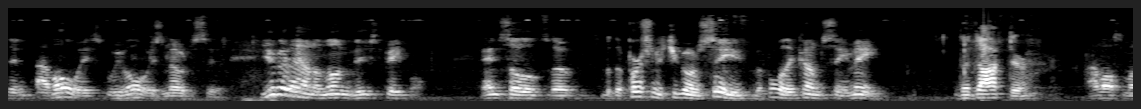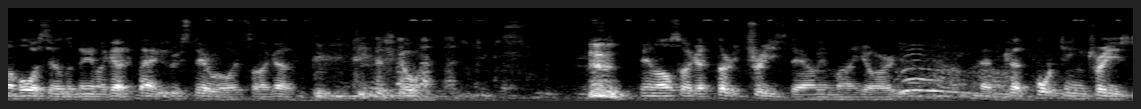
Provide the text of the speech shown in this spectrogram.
than I've always we've always noticed this. You go down among these people, and so the the person that you're going to see before they come to see me, the doctor. I lost my voice the other day and I got it back through steroids, so I got to keep this going. and also I got 30 trees down in my yard. I had to cut 14 trees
